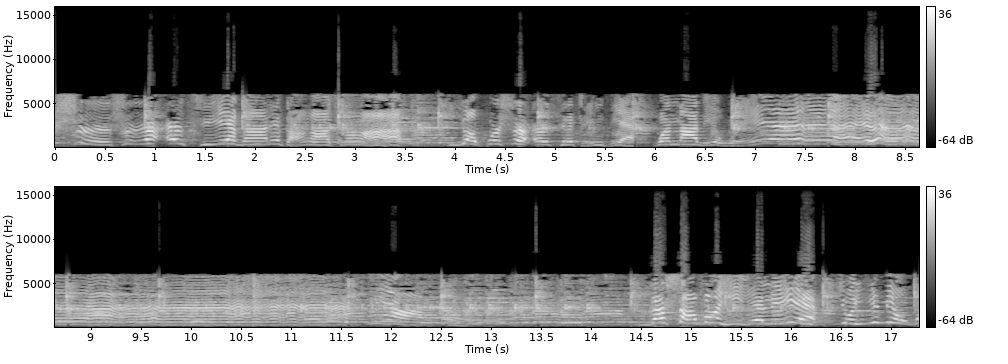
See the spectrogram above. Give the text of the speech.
是是儿媳俺的刚强，要不是儿媳的真洁，我哪里稳？娘，俺上房一里就一命亡。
